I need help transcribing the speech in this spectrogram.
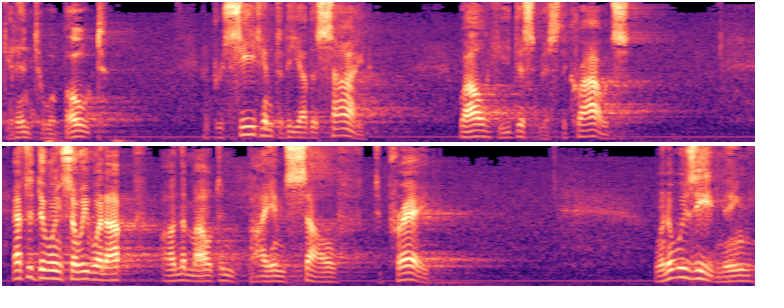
get into a boat and precede him to the other side while he dismissed the crowds. After doing so, he went up on the mountain by himself to pray. When it was evening,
